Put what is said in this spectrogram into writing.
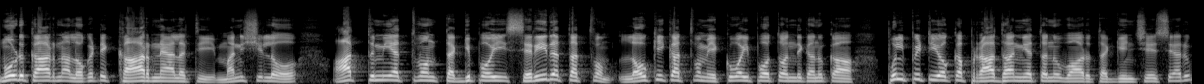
మూడు కారణాలు. ఒకటి కార్నాలిటీ. మనిషిలో ఆత్మీయత్వం తగ్గిపోయి శరీరతత్వం లౌకికత్వం ఎక్కువైపోతోంది కనుక పుల్పిట్ యొక్క ప్రాధాన్యతను వారు తగ్గించేశారు.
